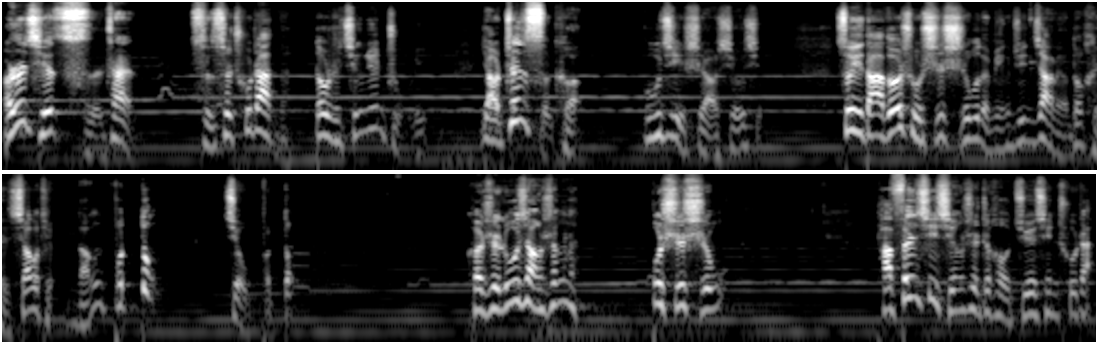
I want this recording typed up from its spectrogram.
而且此战此次出战呢，都是清军主力。要真死磕，估计是要休息的，所以大多数识时务的明军将领都很消停，能不动就不动。可是卢象升呢，不识时务，他分析形势之后决心出战。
